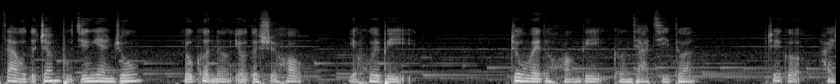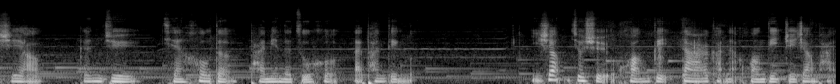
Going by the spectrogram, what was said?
在我的占卜经验中，有可能有的时候也会比正位的皇帝更加极端。这个还是要根据前后的牌面的组合来判定了。以上就是皇帝大尔卡纳皇帝这张牌，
